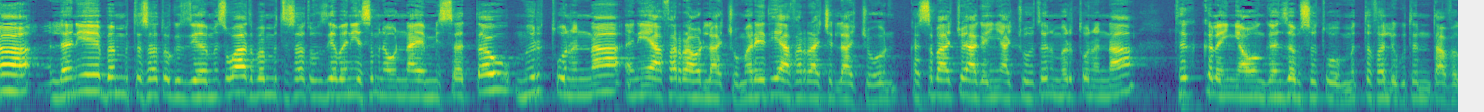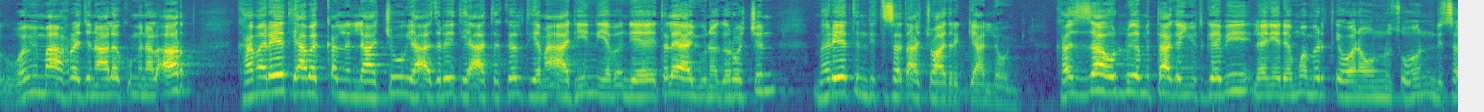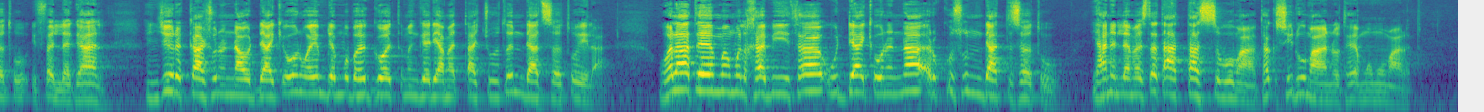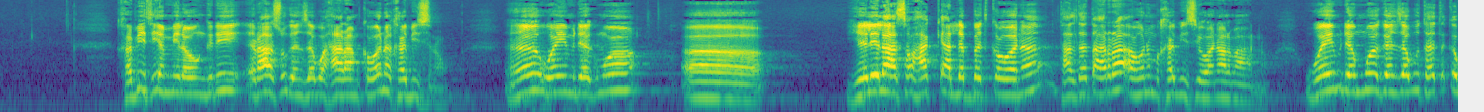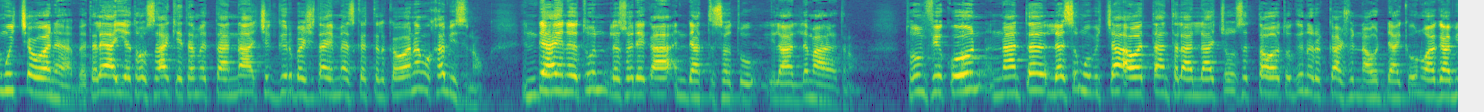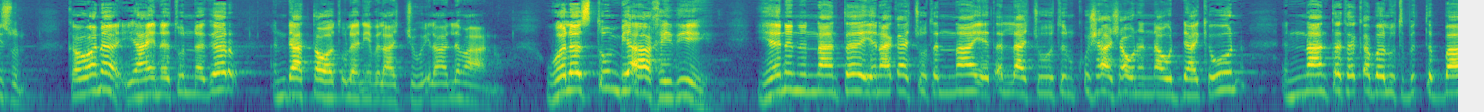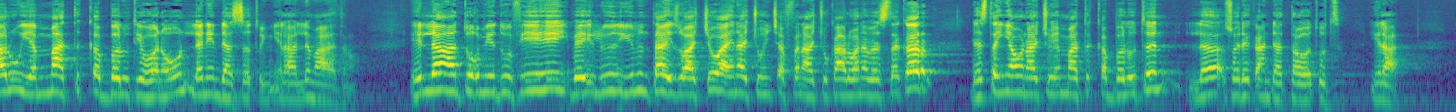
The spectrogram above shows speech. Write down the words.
እና ለእኔ በምትሰጡ ጊዜ ምጽዋት በምትሰጡ ጊዜ በእኔ ስም ነውና የሚሰጠው ምርጡንና እኔ ያፈራሁላችሁ መሬቴ ያፈራችላችሁን ከስባቸው ያገኛችሁትን ምርጡንና ትክክለኛውን ገንዘብ ስጡ የምትፈልጉትን ታፈቁ ወሚማ አክረጅና ለኩም ምን አልአርድ ከመሬት ያበቀልንላችሁ የአዝሬት የአትክልት የማዕዲን የተለያዩ ነገሮችን መሬት እንድትሰጣችሁ አድርጌ ያለሁኝ ከዛ ሁሉ የምታገኙት ገቢ ለእኔ ደግሞ ምርጥ የሆነውን ንጹሁን እንዲሰጡ ይፈለጋል እንጂ ርካሹንና ውዳቂውን ወይም ደግሞ በህገ ወጥ መንገድ ያመጣችሁትን እንዳትሰጡ ይላል። ወላ ተየመሙ ልከቢተ ውዳቂውንና እርኩሱን እንዳትሰጡ። ያንን ለመስጠት አታስቡ ማለት ተቅሲዱ ማለት ነው ተየሙሙ ማለት። ከቢት የሚለው እንግዲህ ራሱ ገንዘቡ ሐራም ከሆነ ከቢስ ነው። ወይም ደግሞ የሌላ ሰው ሀቅ ያለበት ከሆነ ታልተጣራ አሁንም ከቢስ ይሆናል ማለት ነው። ወይም ደግሞ ገንዘቡ ተጥቅም ውጭ የሆነ በተለያየ ተውሳክ የተመታና ችግር በሽታ የሚያስከትል ከሆነ ከቢስ ነው። እንዲህ አይነቱን ለሶደቃ እንዳትሰጡ ይላል ማለት ነው። ቱንፊቁን እናንተ ለስሙ ብቻ አወጣን ትላላችሁ ስታወጡ ግን ርካሹና ውዳቂውን ዋጋ ቢሱን ከሆነ ይህ አይነቱን ነገር እንዳታወጡ ለእኔ ብላችሁ ይላል ማለት ነው። ወለስቱም ቢአኺዚህ ይህንን እናንተ የናቃችሁትና የጠላችሁትን ቁሻሻውንና ውዳቂውን እናንተ ተቀበሉት ብትባሉ የማትቀበሉት የሆነውን ለእኔ እንዳሰጡኝ ይላል ማለት ነው። ኢላ አንቱቅሚዱ ፊህ ይሉንታ ይዟችሁ አይናችሁን ጨፍናችሁ ካልሆነ በስተቀር ደስተኛ ሆናችሁ የማትቀበሉትን ለሶደቃ እንዳታወጡት ይላል።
